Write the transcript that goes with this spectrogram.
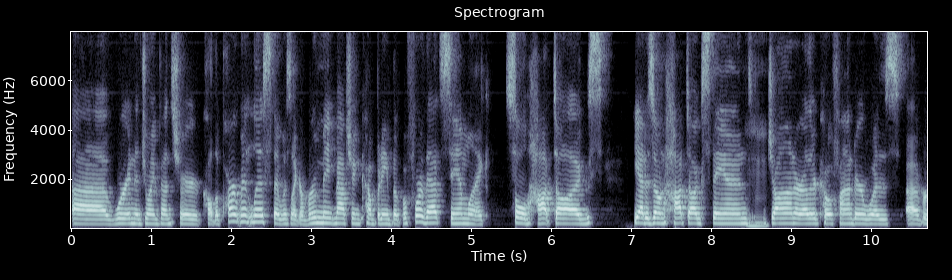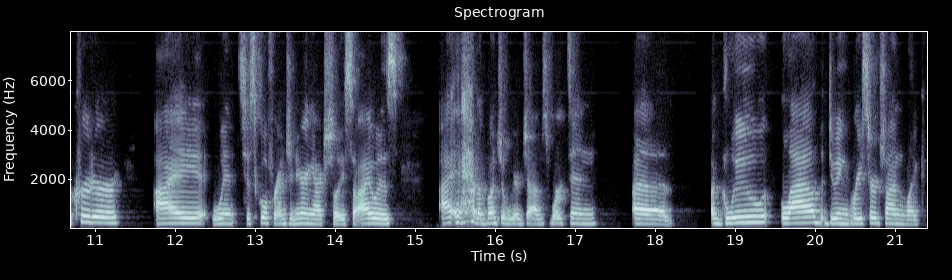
uh, were in a joint venture called Apartment List that was like a roommate matching company. But before that, Sam like sold hot dogs. He had his own hot dog stand. Mhm. John, our other co-founder, was a recruiter. I went to school for engineering actually, so I was I had a bunch of weird jobs. Worked in a, a glue lab doing research on like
